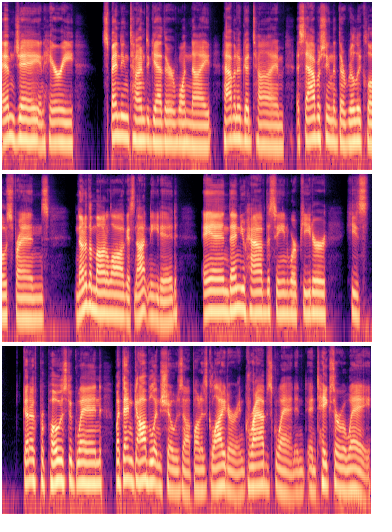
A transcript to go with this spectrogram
MJ, and Harry spending time together one night, having a good time, establishing that they're really close friends. None of the monologue is not needed. And then you have the scene where Peter, he's gonna propose to Gwen, but then Goblin shows up on his glider and grabs Gwen and, and takes her away.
